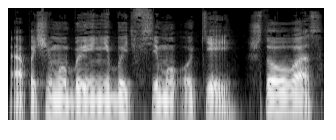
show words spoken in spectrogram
«А почему бы и не быть всему окей? Что у вас?»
